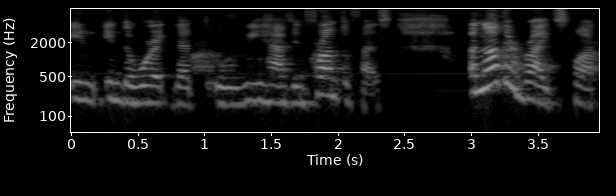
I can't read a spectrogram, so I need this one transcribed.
in, in the work that we have in front of us. Another bright spot,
